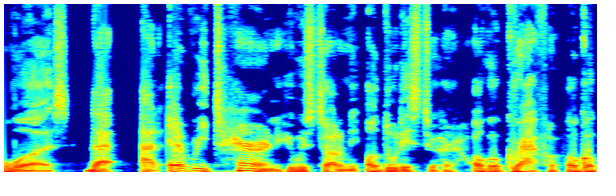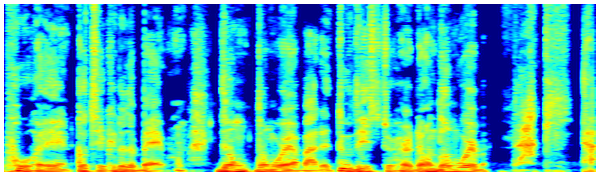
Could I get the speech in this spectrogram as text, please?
was that at every turn he was telling me, "Oh, do this to her, or go grab her, or go pull her in, go take her to the bedroom. Don't don't worry about it. Do this to her. Don't don't worry about." I can't. I,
